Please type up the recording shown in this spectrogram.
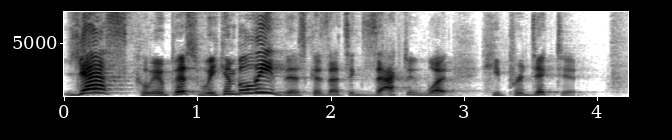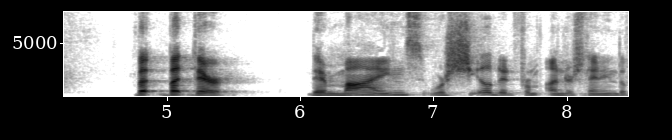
Yes, Cleopas, we can believe this because that's exactly what he predicted. But, but their, their minds were shielded from understanding the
